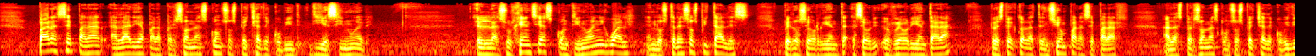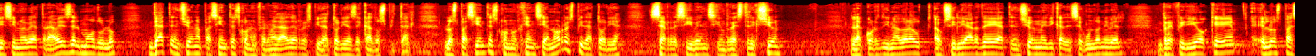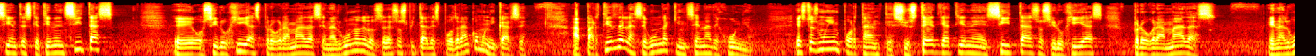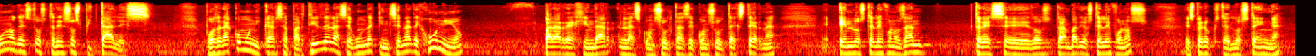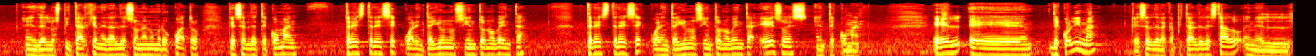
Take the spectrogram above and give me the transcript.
para separar al área para personas con sospecha de COVID-19. Las urgencias continúan igual en los tres hospitales, pero se, se reorientará respecto a la atención para separar a las personas con sospecha de COVID-19 a través del módulo de atención a pacientes con enfermedades respiratorias de cada hospital. Los pacientes con urgencia no respiratoria se reciben sin restricción. La coordinadora auxiliar de atención médica de segundo nivel refirió que eh, los pacientes que tienen citas eh, o cirugías programadas en alguno de los tres hospitales podrán comunicarse a partir de la segunda quincena de junio. Esto es muy importante. Si usted ya tiene citas o cirugías programadas en alguno de estos tres hospitales, podrá comunicarse a partir de la segunda quincena de junio para reagendar las consultas de consulta externa. En los teléfonos dan, tres, eh, dos, dan varios teléfonos, espero que usted los tenga, el del Hospital General de Zona número 4, que es el de Tecomán, 313-41-190, 313-41-190, eso es en Tecomán. El eh, de Colima, que es el de la capital del estado, en el,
